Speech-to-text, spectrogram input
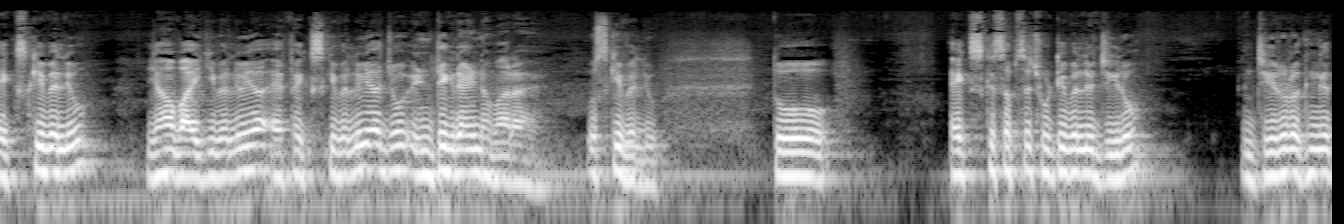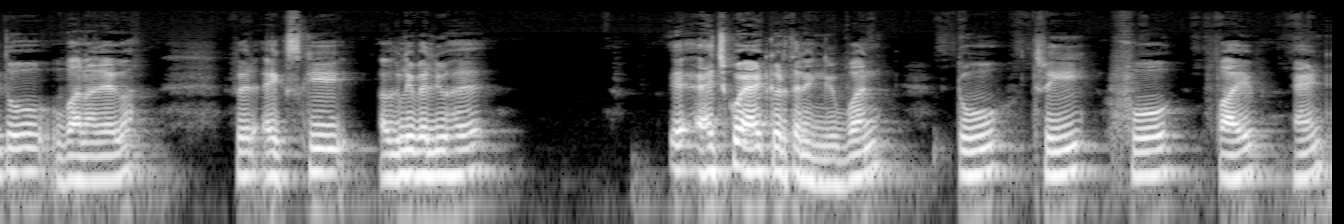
x की वैल्यू यहाँ y की वैल्यू या एफ़ एक्स की वैल्यू या जो इंटीग्रेंड हमारा है उसकी वैल्यू तो x की सबसे छोटी वैल्यू ज़ीरो ज़ीरो रखेंगे तो वन आ जाएगा। फिर x की अगली वैल्यू है h को ऐड करते रहेंगे। One two three four five and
